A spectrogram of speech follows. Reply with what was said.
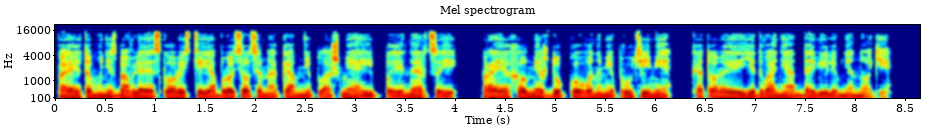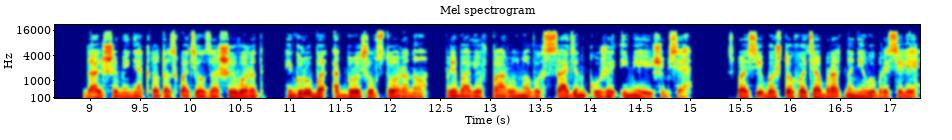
поэтому, не сбавляя скорости, я бросился на камни плашмя и по инерции проехал между коваными прутьями, которые едва не отдавили мне ноги. Дальше меня кто-то схватил за шиворот и грубо отбросил в сторону, прибавив пару новых ссадин к уже имеющимся. Спасибо, что хоть обратно не выбросили.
